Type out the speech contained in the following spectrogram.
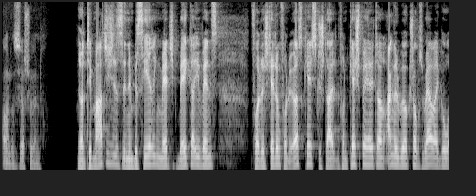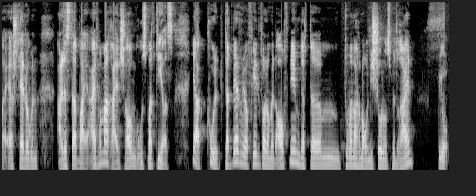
Ah, das ist ja schön. Ja, thematisch ist es in den bisherigen Magic Maker Events von der Stellung von Earth Cache, Gestalten von Cache-Behältern, Angelworkshops, Where I Go, Erstellungen, alles dabei. Einfach mal reinschauen. Gruß Matthias. Ja, cool. Das werden wir auf jeden Fall noch mit aufnehmen. Das ähm, tun wir nachher noch in die Show Notes mit rein. Jo.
